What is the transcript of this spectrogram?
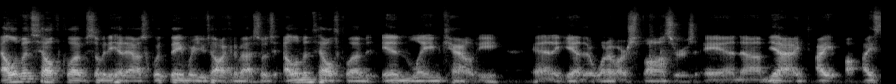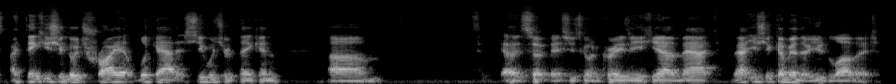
Elements Health Club. Somebody had asked, what name were you talking about? So it's Elements Health Club in Lane County. And again, they're one of our sponsors. And um, yeah, I, I, I I think you should go try it, look at it, see what you're thinking. Um, uh, so she's going crazy. Yeah, Matt, Matt, you should come in there. You'd love it.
